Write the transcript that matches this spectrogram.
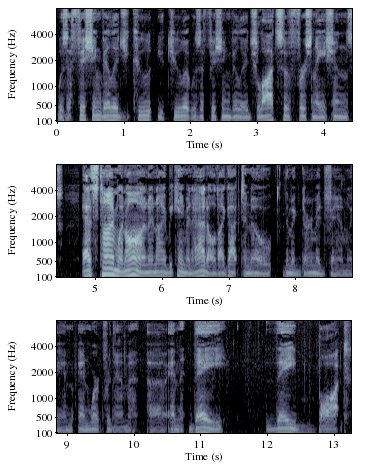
was a fishing village. Ucluelet was a fishing village. Lots of First Nations. As time went on and I became an adult, I got to know the McDiarmid family and, and work for them. Uh, and they they bought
